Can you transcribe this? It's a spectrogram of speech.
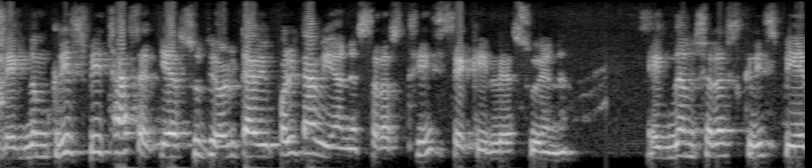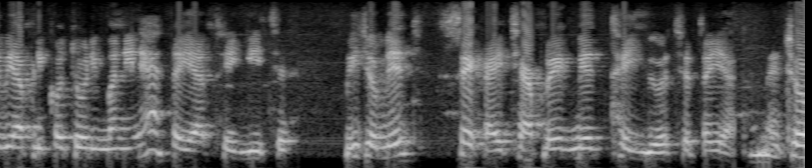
આપણે એકદમ ક્રિસ્પી થશે ત્યાં સુધી અલટાવી પલટાવી અને સરસથી શેકી લેશું એને. એકદમ સરસ ક્રિસ્પી એવી આપણી કચોડી બનીને તૈયાર થઈ ગઈ છે. બીજો બેચ શેકાય છે, આપણો એક બેચ થઈ ગયો છે તૈયાર. તમે જો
